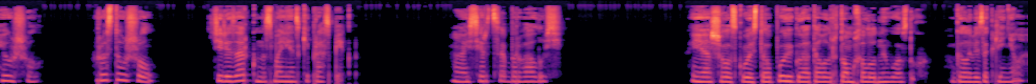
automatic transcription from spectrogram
и ушел. Просто ушел. Через арку на Смоленский проспект. Мое сердце оборвалось. Я шел сквозь толпу и глотал ртом холодный воздух. В голове заклинило.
